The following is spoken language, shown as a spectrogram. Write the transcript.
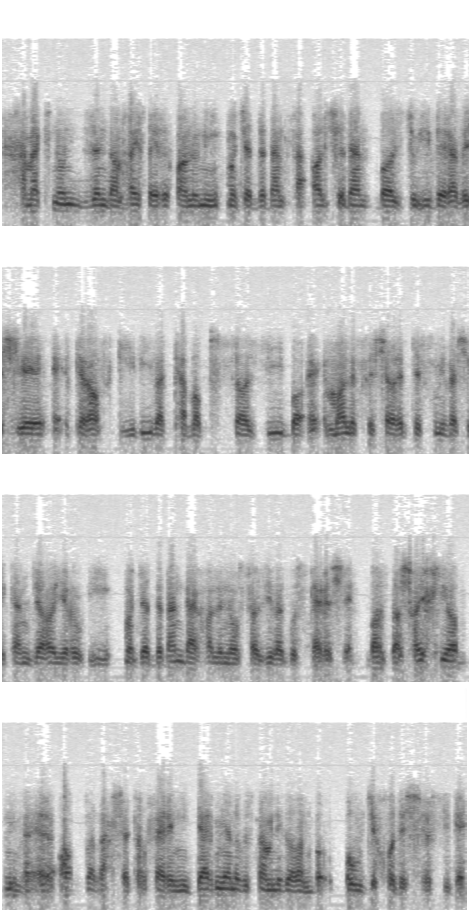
همکنون زندان های غیر قانونی مجددا فعال شدن بازجویی به روش اعترافگیری و کباب سازی با اعمال فشار جسمی و شکنجه های روحی مجددا در حال نوسازی و گسترشه بازداشت های خیابانی و ارعاب و وحشت آفرینی در میان روزنامه‌نگاران با اوج خودش رسیده.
